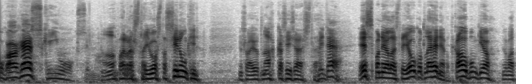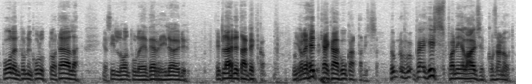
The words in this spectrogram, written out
Kuka käski juoksemaan? No, parasta juosta sinunkin, jos aiot nahka sisästä. Mitä? Espanjalaisten joukot lähenevät kaupunkia, ne ovat puolen tunnin kuluttua täällä, ja silloin tulee verilöydy. Nyt lähdetään, Pekka. Ei ole hetkeäkään hukattavissa. No, no, hispanialaiset, kun sanot.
